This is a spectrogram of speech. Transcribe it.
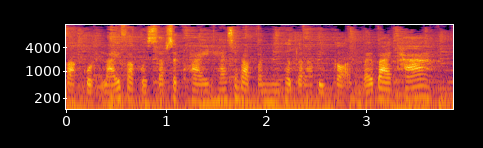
ฝากกดไลค์ฝากกด subscribe นะคะสำหรับวันนี้ขอตัวลาไปก่อนบ๊ายบายค่ะ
